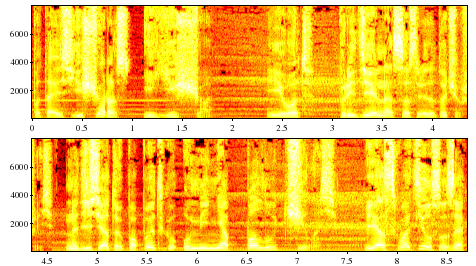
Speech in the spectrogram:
Пытаюсь еще раз и еще. И вот, предельно сосредоточившись, на десятую попытку у меня получилось. Я схватился за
